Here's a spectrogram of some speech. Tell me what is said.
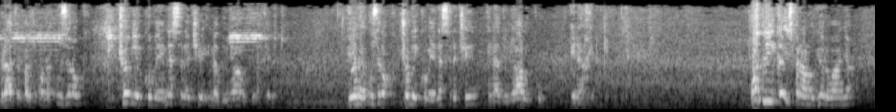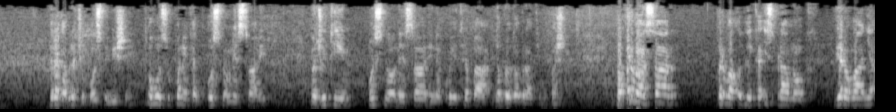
brate pazi, ono je uzrok čovjekove nesreće i na dunjaluku i na ahiretu. I ono je uzrok čovjekove nesreće i na dunjaluku i na ahiretu. Odlika ispravnog vjerovanja, draga braćo, postoji više. Ovo su ponekad osnovne stvari, međutim, osnovne stvari na koje treba dobro dobrati mi pažnje. Pa prva stvar, prva odlika ispravnog vjerovanja,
